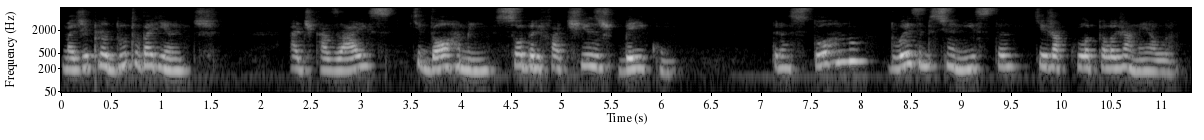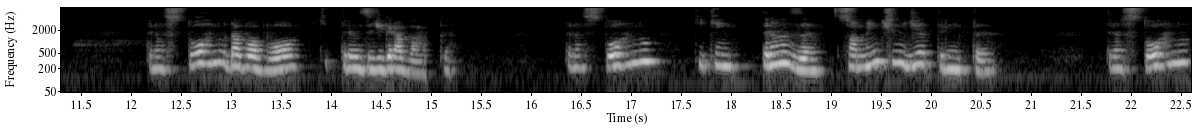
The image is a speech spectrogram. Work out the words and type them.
mas de produto variante, a de casais que dormem sobre fatias de bacon, transtorno do exibicionista que ejacula pela janela, transtorno da vovó que transa de gravata, transtorno que quem transa somente no dia 30, transtorno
